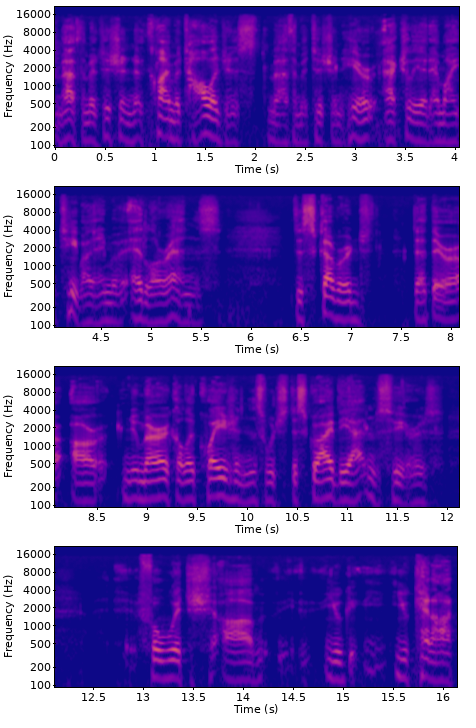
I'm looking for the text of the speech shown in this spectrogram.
mathematician, a climatologist mathematician here, actually at MIT by the name of Ed Lorenz, discovered that there are numerical equations which describe the atmospheres for which um, you, you cannot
